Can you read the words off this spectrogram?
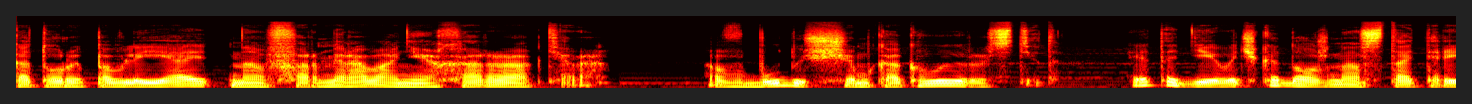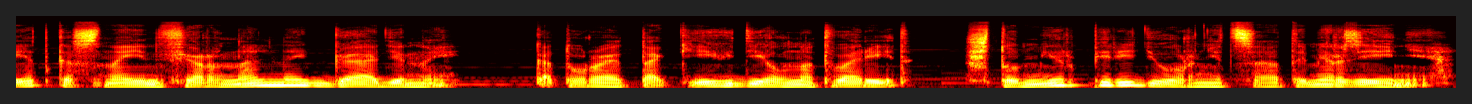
который повлияет на формирование характера. В будущем, как вырастет, эта девочка должна стать редкостной инфернальной гадиной, которая таких дел натворит, что мир передернется от омерзения.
